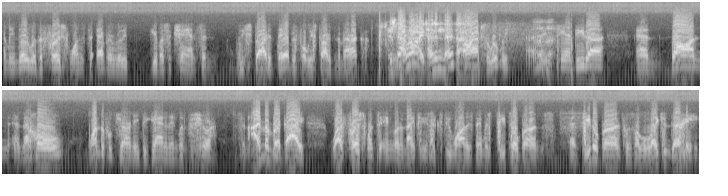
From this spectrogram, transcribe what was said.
I mean, they were the first ones to ever really give us a chance, and we started there before we started in America. Is that right? I didn't know that. Oh, absolutely. Uh, Candida and Dawn and that whole wonderful journey began in England for sure. And I remember a guy when I first went to England in 1961. His name was Tito Burns, and Tito Burns was a legendary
